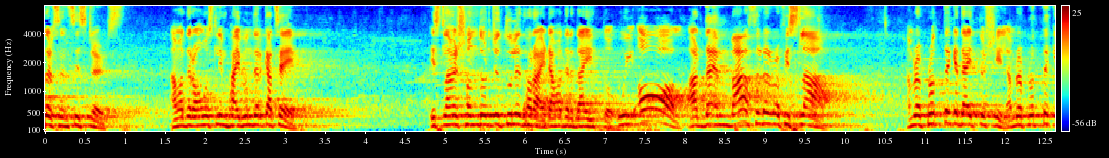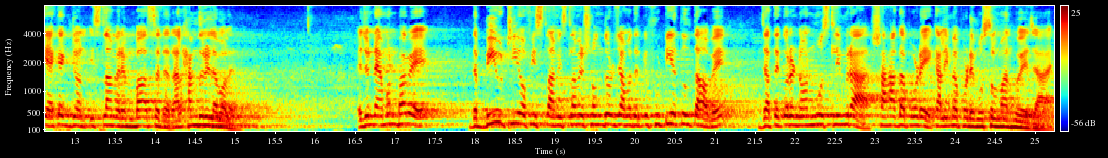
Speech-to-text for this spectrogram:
ব্রাদার্স অ্যান্ড সিস্টার্স আমাদের অমুসলিম ভাই বোনদের কাছে ইসলামের সৌন্দর্য তুলে ধরা, এটা আমাদের দায়িত্ব। We all are the ambassador of Islam আমরা প্রত্যেকে দায়িত্বশীল, আমরা প্রত্যেকে এক একজন ইসলামের অ্যাম্বাসেডার আলহামদুলিল্লাহ বলেন। এজন্য এমনভাবে দ্য বিউটি অফ ইসলাম ইসলামের সৌন্দর্য আমাদেরকে ফুটিয়ে তুলতে হবে, যাতে করে নন মুসলিমরা শাহাদা পড়ে, কালিমা পড়ে মুসলমান হয়ে যায়।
